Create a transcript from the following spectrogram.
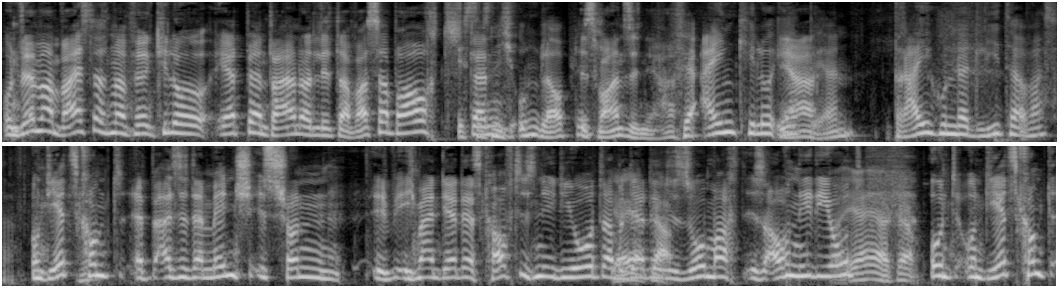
und wenn man weiß, dass man für ein Kilo Erdbeeren 300 Liter Wasser braucht, Ist das nicht unglaublich? ist Wahnsinn, ja. Für ein Kilo Ja. Erdbeeren 300 Liter Wasser. Und jetzt kommt, äh, also der Mensch ist schon, ich meine, der, der es kauft, ist ein Idiot, aber Ja, ja, der, der klar. das so macht, ist auch ein Idiot. Ja, ja, klar. Und, und jetzt kommt,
